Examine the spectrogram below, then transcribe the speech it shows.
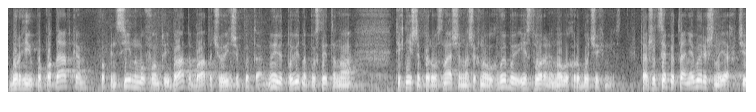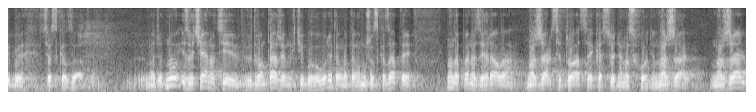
боргів по податкам, по пенсійному фонду і багато-багато чого інших питань. Ну і відповідно пустити на технічне переоснащення наших нових виборів і створення нових робочих місць. Так що це питання вирішено, я хотів би це сказати. Ну і звичайно, в ці відвантаження я не хотів би говорити, але напевно мушу сказати. Ну, напевно, зіграла, на жаль, ситуація, яка сьогодні на сході. На жаль, на жаль,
